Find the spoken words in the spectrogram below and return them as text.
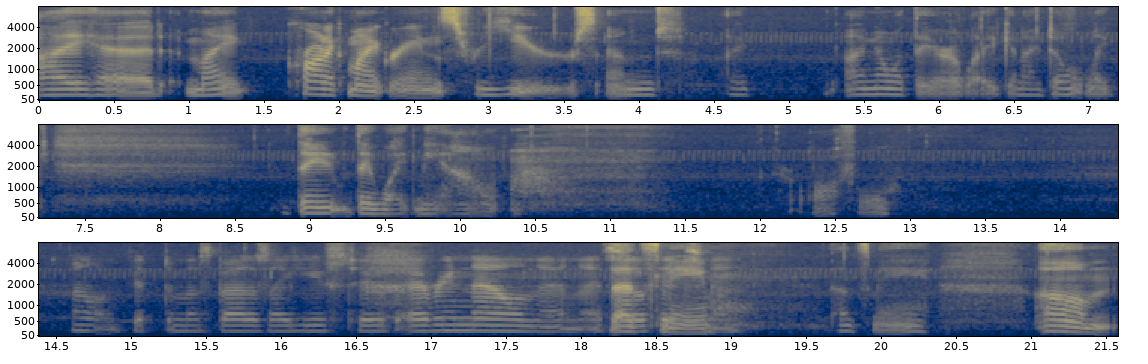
I had my chronic migraines for years, and I know what they are like, and I don't like. They they wipe me out. They're awful. I don't get them as bad as I used to, but every now and then it That's still hits me. me. That's me. Um,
